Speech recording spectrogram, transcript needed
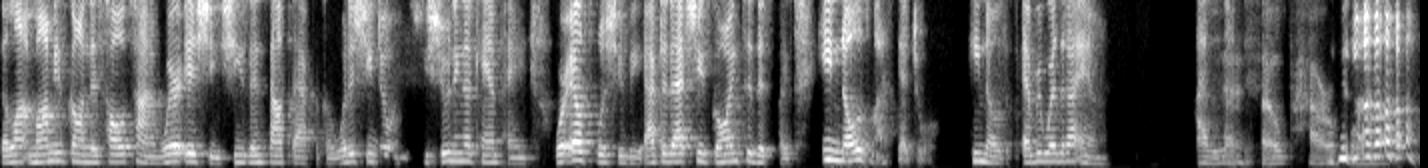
The line, mommy's gone this whole time. Where is she? She's in South Africa. What is she doing? She's shooting a campaign. Where else will she be? After that, she's going to this place. He knows my schedule. He knows everywhere that I am. I love it. So powerful.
